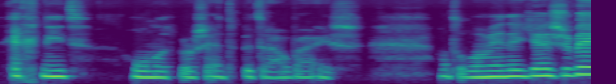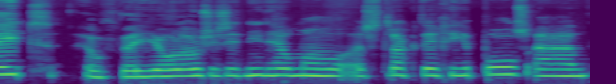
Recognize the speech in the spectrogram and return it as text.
echt niet 100% betrouwbaar is. Want op het moment dat jij zweet, of je horloge zit niet helemaal eh, strak tegen je pols aan,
